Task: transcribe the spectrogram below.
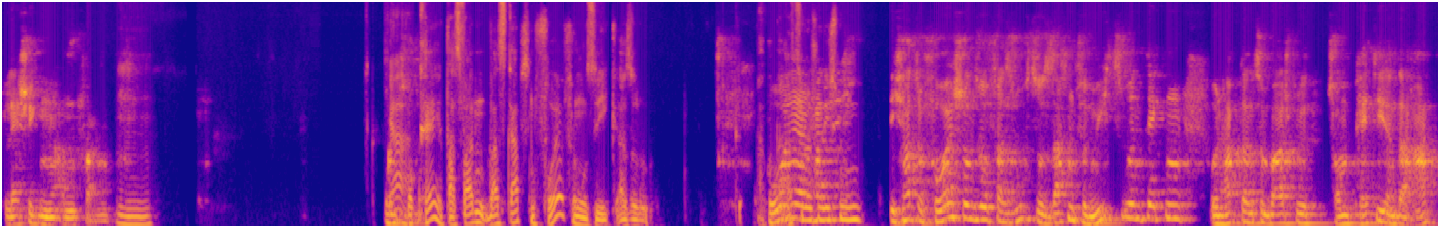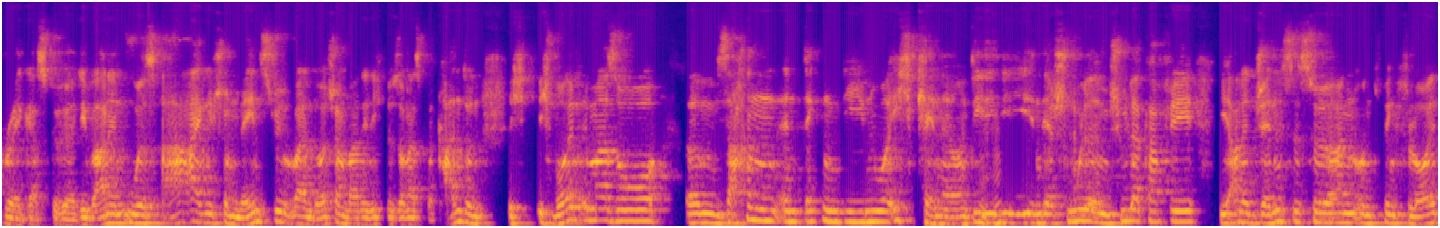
flashigen Anfang. Mhm. Ja. Okay, was, was gab es denn vorher für Musik? Also vorher hast du nicht ich hatte vorher schon so versucht, so Sachen für mich zu entdecken und habe dann zum Beispiel Tom Petty and the Heartbreakers gehört. Die waren in den USA eigentlich schon Mainstream, aber in Deutschland waren die nicht besonders bekannt. Und ich, ich wollte immer so ähm, Sachen entdecken, die nur ich kenne und die, mhm. die in der Schule, im Schülercafé, die alle Genesis hören und Pink Floyd,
